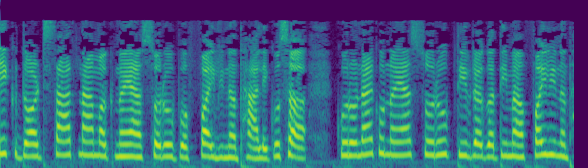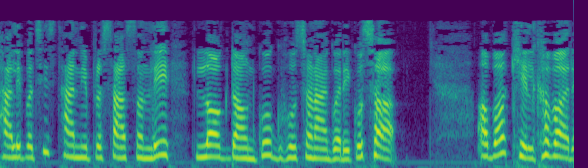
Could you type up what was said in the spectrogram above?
एक डट सात नामक नयाँ स्वरूप फैलिन थालेको छ। कोरोनाको नयाँ स्वरूप तीव्र गतिमा फैलिन थालेपछि स्थानीय प्रशासनले लकडाउनको घोषणा गरेको छ। अब खेल खबर।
